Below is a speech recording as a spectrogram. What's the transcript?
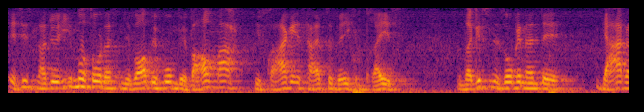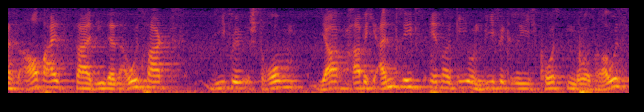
es ist natürlich immer so, dass eine Wärmepumpe warm macht. Die Frage ist halt zu welchem Preis. Und da gibt es eine sogenannte Jahresarbeitszahl, die dann aussagt, wie viel Strom ja, habe ich Antriebsenergie und wie viel kriege ich kostenlos raus.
